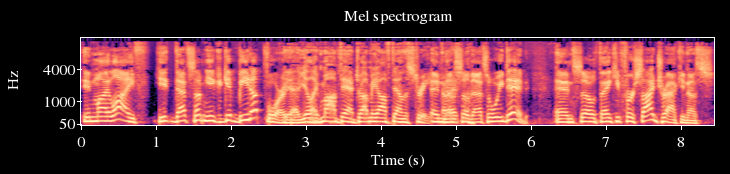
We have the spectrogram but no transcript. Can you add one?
in my life, you, that's something you could get beat up for. Yeah, you're like, Mom, Dad, drop me off down the street. And uh, right? so that's what we did. And so thank you for sidetracking us.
